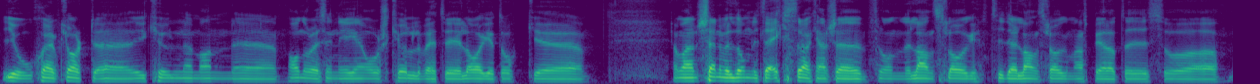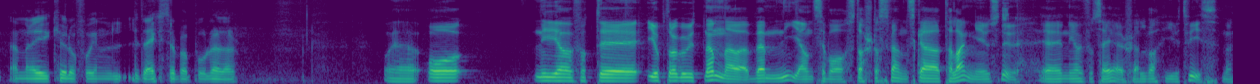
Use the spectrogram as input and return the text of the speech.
Jo, självklart. Eh, Det är kul när man eh, har några i sin egen årskull vet du, i laget och eh, ja, man känner väl dem lite extra kanske från landslag, tidigare landslag man har spelat i. Så ja, men det är kul att få in lite extra bra polare där. Och ni har fått i uppdrag att utnämna vem ni anser vara största svenska talangen just nu. Ni har ju fått säga er själva, givetvis. Men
